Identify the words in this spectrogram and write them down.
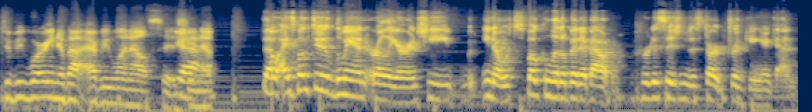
to be worrying about everyone else's, Yeah. you know? So I spoke to Luann earlier, and she, you know, spoke a little bit about her decision to start drinking again.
